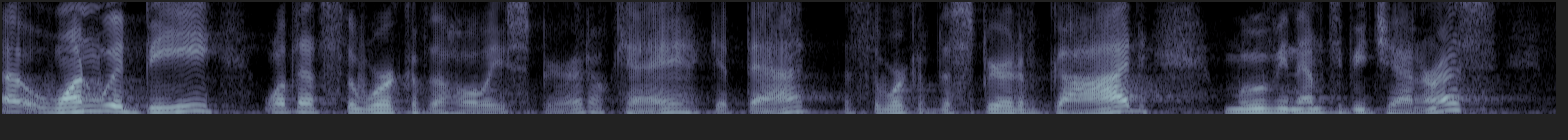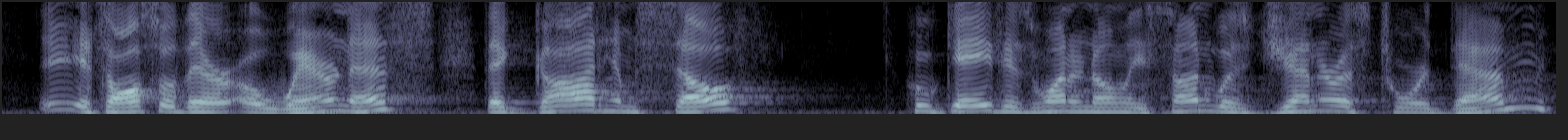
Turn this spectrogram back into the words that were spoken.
Uh, one would be, well, that's the work of the Holy Spirit. Okay, I get that. That's the work of the Spirit of God, moving them to be generous. It's also their awareness that God Himself, who gave His one and only Son, was generous toward them,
